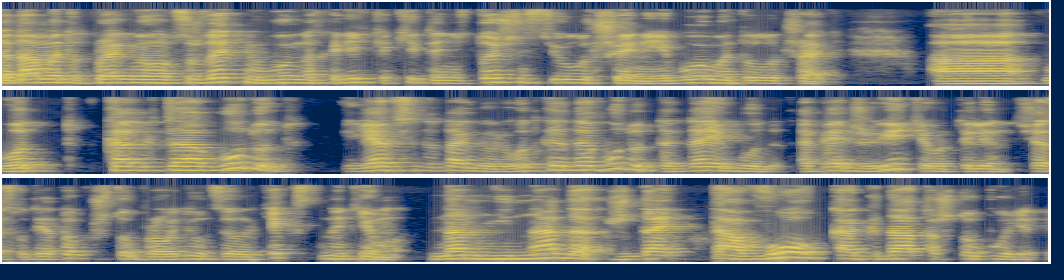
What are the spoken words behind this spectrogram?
когда мы этот проект будем обсуждать, мы будем находить какие-то неточности и улучшения, и будем это улучшать. А вот когда будут, я всегда так говорю, вот когда будут, тогда и будут. Опять же, видите, вот, Елена, сейчас вот я только что проводил целый текст на тему. Нам не надо ждать того, когда-то что будет,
